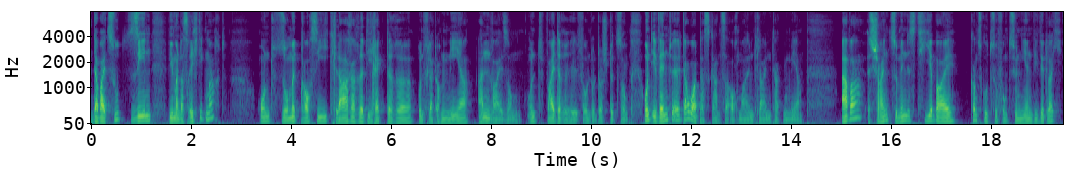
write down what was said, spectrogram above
dabei zusehen, wie man das richtig macht. Und somit braucht sie klarere, direktere und vielleicht auch mehr Anweisungen und weitere Hilfe und Unterstützung. Und eventuell dauert das Ganze auch mal einen kleinen Tacken mehr. Aber es scheint zumindest hierbei ganz gut zu funktionieren, wie wir gleich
